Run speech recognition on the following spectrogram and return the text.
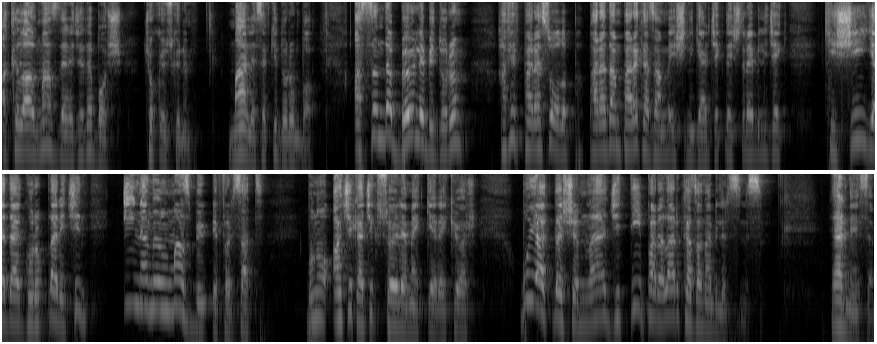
akıl almaz derecede boş. Çok üzgünüm. Maalesef ki durum bu. Aslında böyle bir durum hafif parası olup paradan para kazanma işini gerçekleştirebilecek kişi ya da gruplar için inanılmaz büyük bir fırsat. Bunu açık açık söylemek gerekiyor. Bu yaklaşımla ciddi paralar kazanabilirsiniz. Her neyse.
